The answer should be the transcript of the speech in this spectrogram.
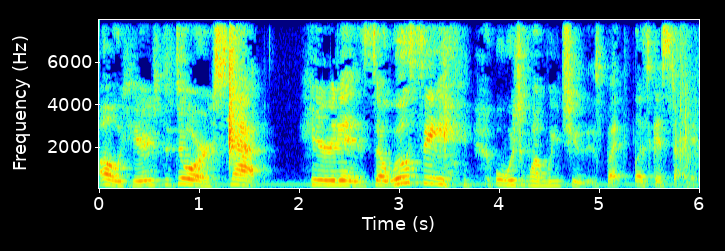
oh, here's the door, snap, here it is. So we'll see which one we choose, but let's get started.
